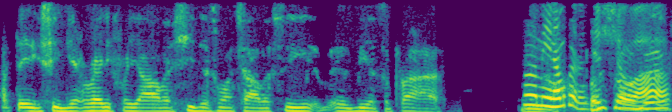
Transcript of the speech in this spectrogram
I think she getting ready for y'all, and she just wants y'all to see it, be a surprise. Well, I mean, I'm going to just show off.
